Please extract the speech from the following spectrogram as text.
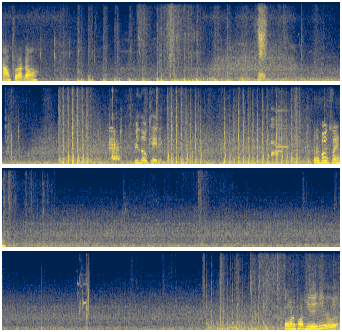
I don't. I got one. Relocating. Movement. I want to pop UAV or what?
